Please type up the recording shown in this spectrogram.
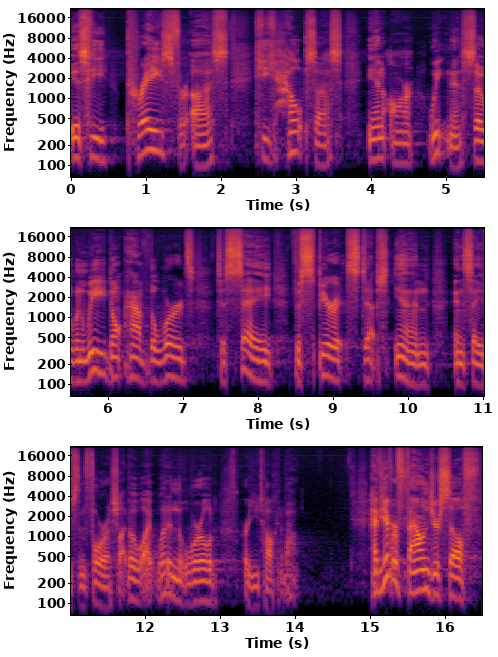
is He prays for us, He helps us in our weakness. So, when we don't have the words to say, the Spirit steps in and saves them for us. Like, but what in the world are you talking about? Have you ever found yourself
